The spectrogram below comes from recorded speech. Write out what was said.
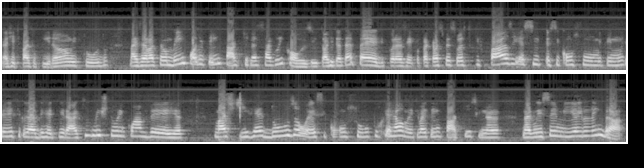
A gente faz o pirão e tudo, mas ela também pode ter impacto nessa glicose. Então a gente até pede, por exemplo, para aquelas pessoas que fazem esse, esse consumo e têm muita dificuldade de retirar, que misturem com aveia, mas que reduzam esse consumo, porque realmente vai ter impacto sim, na, na glicemia e lembrar,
